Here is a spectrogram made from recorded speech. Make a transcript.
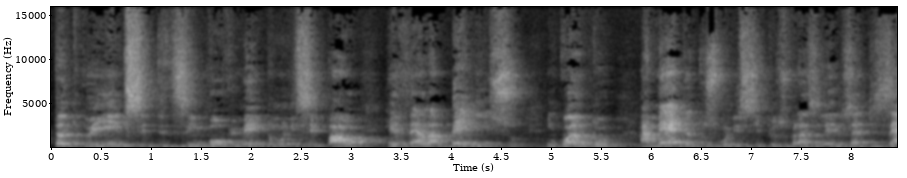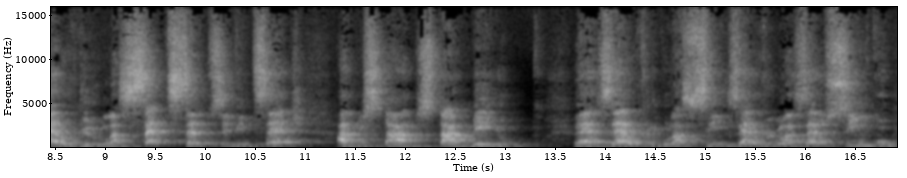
Tanto que o índice de desenvolvimento municipal revela bem isso. Enquanto a média dos municípios brasileiros é de 0,727, a do Estado está meio é 0,05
